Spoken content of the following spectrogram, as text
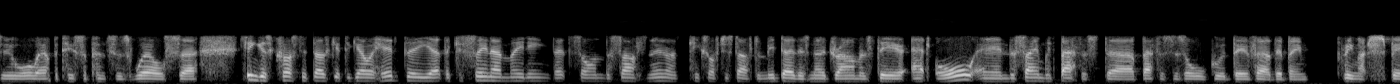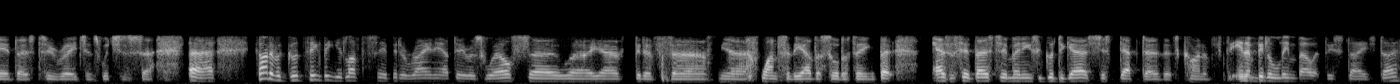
to all our participants as well. So, fingers crossed it does get to go ahead. The uh, the Casino meeting that's on this afternoon it kicks off just after midday. There's no dramas there at all, and the same with Bathurst. Uh, Bathurst is all good. They've uh, they've been pretty much spared those two regions, which is uh, uh, kind of a good thing. But you'd love to see a bit of rain out there as well. So uh, yeah, a bit of uh, yeah, one for the other sort of thing. But as I said, those two meetings are good to go. It's just Dapto that's kind of in a bit of limbo at this stage, Dave.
